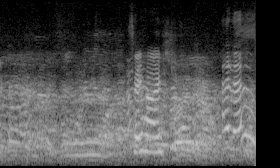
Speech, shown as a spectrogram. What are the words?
Say hi. Hello.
